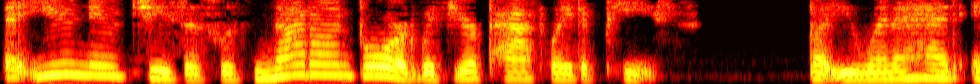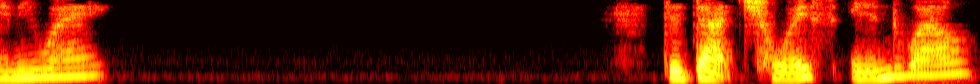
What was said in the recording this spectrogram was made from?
that you knew Jesus was not on board with your pathway to peace, but you went ahead anyway? Did that choice end well?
